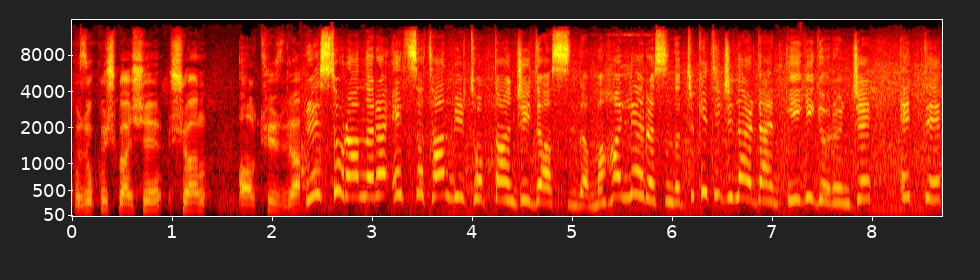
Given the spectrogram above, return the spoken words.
Kuzu kuşbaşı şu an 600 lira. Restoranlara et satan bir toptancıydı aslında. Mahalle arasında tüketicilerden ilgi görünce ette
